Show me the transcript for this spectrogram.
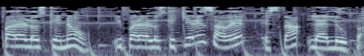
para los que no y para los que quieren saber está la lupa.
